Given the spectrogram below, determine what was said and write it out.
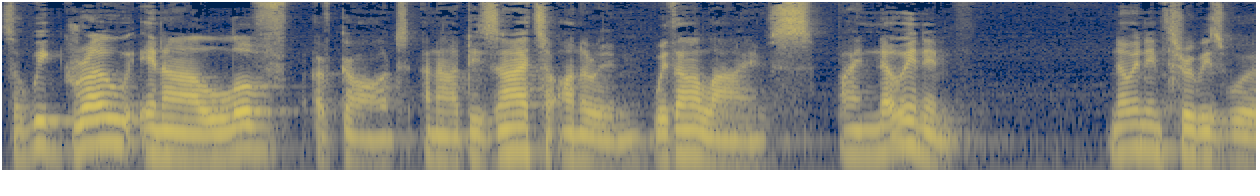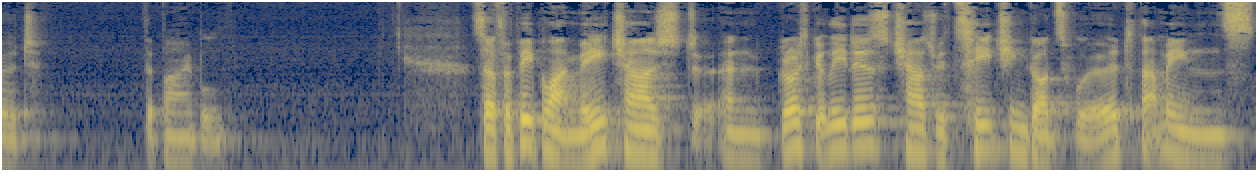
So we grow in our love of God and our desire to honor Him with our lives by knowing Him, knowing Him through His word the Bible. So, for people like me, charged and growth group leaders charged with teaching God's word, that means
